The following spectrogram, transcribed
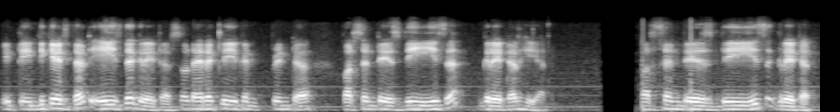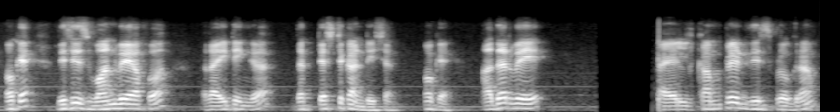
it indicates that a is the greater. So directly you can print a percentage d is a greater here. Percentage d is greater okay? This is one way of uh, writing uh, the test condition okay? Other way i'll complete this program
